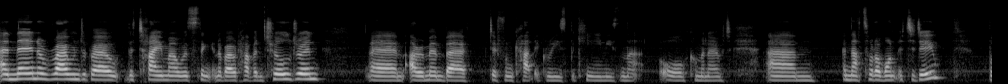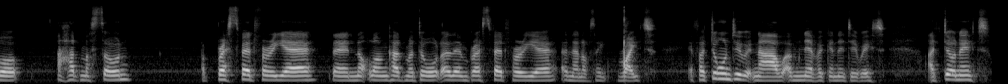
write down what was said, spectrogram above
And then around about the time I was thinking about having children, um, I remember different categories, bikinis and that all coming out. Um, and that's what I wanted to do. But I had my son, I breastfed for a year, then not long had my daughter, then breastfed for a year, and then I was like, right, if I don't do it now, I'm never going to do it. I'd done it,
